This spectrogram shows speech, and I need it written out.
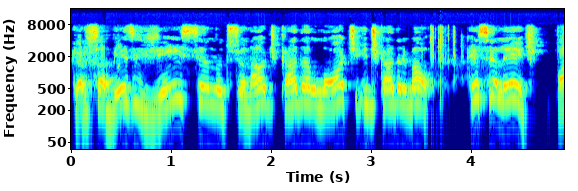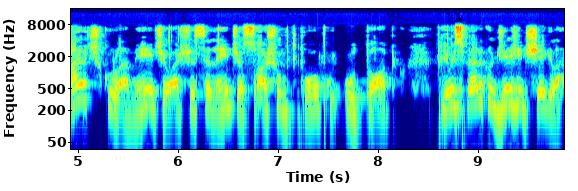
quero saber a exigência nutricional de cada lote e de cada animal. Excelente. Particularmente, eu acho excelente, eu só acho um pouco utópico. E eu espero que um dia a gente chegue lá.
